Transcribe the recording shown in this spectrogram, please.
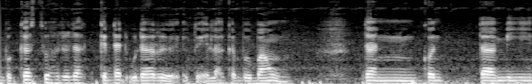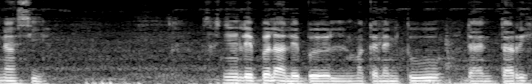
bekas tu adalah kedai udara untuk elakkan berbau dan kontaminasi. Sebenarnya label lah, label makanan itu dan tarikh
